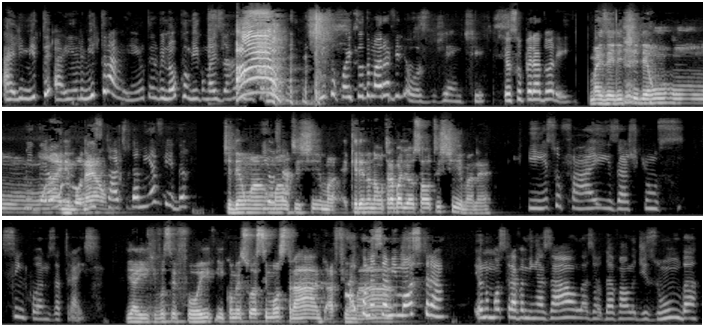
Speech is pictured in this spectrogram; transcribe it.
Aí, ele me, aí ele me traiu, terminou comigo, mas ai, Ah! isso foi tudo maravilhoso, gente. Eu super adorei. Mas ele te deu um, Me um deu ânimo, um né? start da minha vida. Te deu uma, uma já- autoestima. Querendo ou não, trabalhou a sua autoestima, né? E isso faz, acho que uns cinco anos atrás. E aí que você foi e começou a se mostrar, a Aí filmar. eu comecei a me mostrar. Eu não mostrava minhas aulas, eu dava aula de zumba,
